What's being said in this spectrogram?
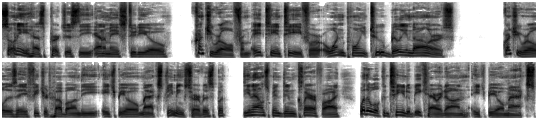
Sony has purchased the anime studio Crunchyroll from AT&T for $1.2 billion. Crunchyroll is a featured hub on the HBO Max streaming service, but the announcement didn't clarify whether it will continue to be carried on HBO Max.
